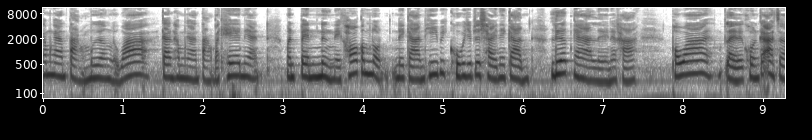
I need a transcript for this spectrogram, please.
ทำงานต่างเมืองหรือว่าการทำงานต่างประเทศเนี่ยมันเป็นหนึ่งในข้อกำหนดในการที่ครูยิบจะใช้ในการเลือกงานเลยนะคะ เพราะว่าหลายๆคนก็อาจจะ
